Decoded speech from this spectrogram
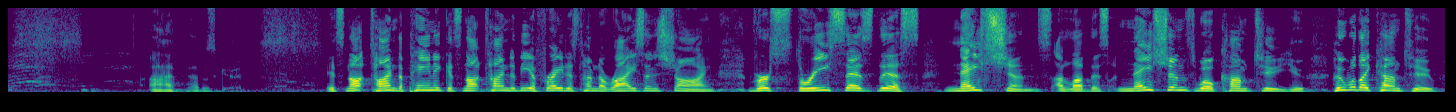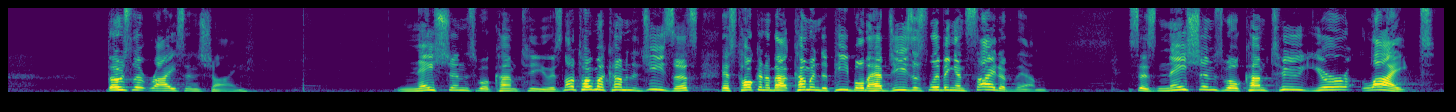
Uh, that was good. It's not time to panic. It's not time to be afraid. It's time to rise and shine. Verse 3 says this Nations, I love this, nations will come to you. Who will they come to? Those that rise and shine. Nations will come to you. It's not talking about coming to Jesus, it's talking about coming to people that have Jesus living inside of them. It says, Nations will come to your light,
